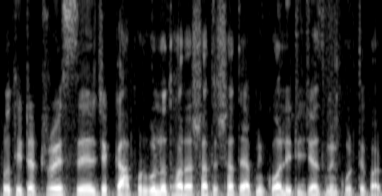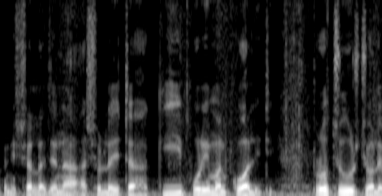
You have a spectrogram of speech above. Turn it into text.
প্রতিটা ড্রেসের যে কাপড়গুলো ধরার সাথে সাথে আপনি কোয়ালিটি জাজমেন্ট করতে পারবেন ইনশাল্লাহ যে না, আসলে এটা কি পরিমাণ কোয়ালিটি প্রচুর চলে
